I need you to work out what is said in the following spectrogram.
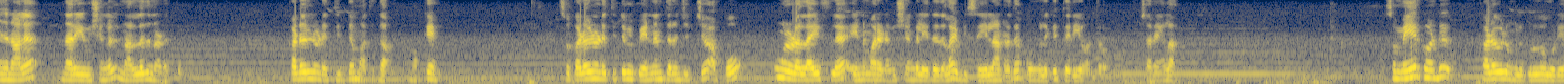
இதனால் நிறைய விஷயங்கள் நல்லது நடக்கும். கடவுளுடைய திட்டம் அதுதான். ஓகே ஸோ கடவுளுடைய திட்டம் இப்போ என்னன்னு தெரிஞ்சிச்சு. அப்போது உங்களோட லைஃப்பில் என்ன மாதிரியான விஷயங்கள் எது எதெல்லாம் இப்படி செய்யலான்றத உங்களுக்கு தெரிய வந்துடும் சரிங்களா? ஸோ மேற்கொண்டு கடவுள் உங்களுக்கு கொடுக்கக்கூடிய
